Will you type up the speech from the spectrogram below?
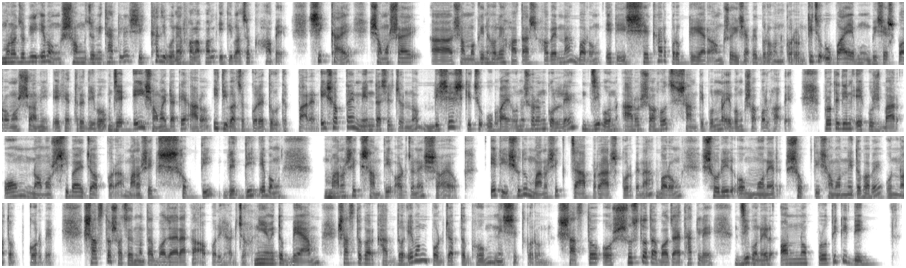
মনোযোগী এবং সংযমী থাকলে শিক্ষা জীবনের ফলাফল ইতিবাচক হবে। শিক্ষায় সমস্যায় সম্মুখীন হলে হতাশ হবেন না, বরং এটি শেখার প্রক্রিয়ার অংশ হিসাবে গ্রহণ করুন। কিছু উপায় এবং বিশেষ পরামর্শ আমি এক্ষেত্রে দিব যে এই সময়টাকে আরও ইতিবাচক করে তুলতে পারেন। এই সপ্তাহে মীন রাশির জন্য বিশেষ কিছু উপায় অনুসরণ করলে জীবন আরও সহজ, শান্তিপূর্ণ এবং সফল হবে। প্রতিদিন একুশ বার ওম নম শিবায় জপ করা মানসিক শক্তি বৃদ্ধি এবং মানসিক শান্তি অর্জনের সহায়ক। এটি শুধু মানসিক চাপ হ্রাস করবে না, বরং শরীর ও মনের শক্তি সমন্বিতভাবে উন্নত করবে। স্বাস্থ্য সচেতনতা বজায় রাখা অপরিহার্য। নিয়মিত ব্যায়াম, স্বাস্থ্যকর খাদ্য এবং পর্যাপ্ত ঘুম নিশ্চিত করুন। স্বাস্থ্য ও সুস্থতা বজায় থাকলে জীবনের অন্য প্রতিটি দিক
